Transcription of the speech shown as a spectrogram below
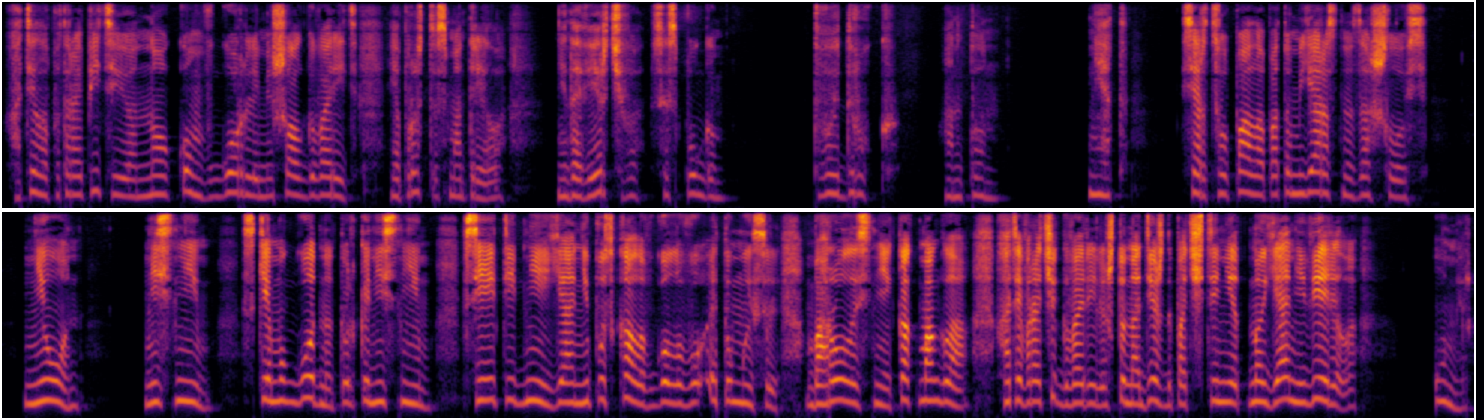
Хотела поторопить ее, но ком в горле мешал говорить. Я просто смотрела, недоверчиво, с испугом. «Твой друг, Антон». «Нет». Сердце упало, а потом яростно зашлось. «Не он. Не с ним, с кем угодно, только не с ним. Все эти дни я не пускала в голову эту мысль, боролась с ней, как могла, хотя врачи говорили, что надежды почти нет, но я не верила. Умер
